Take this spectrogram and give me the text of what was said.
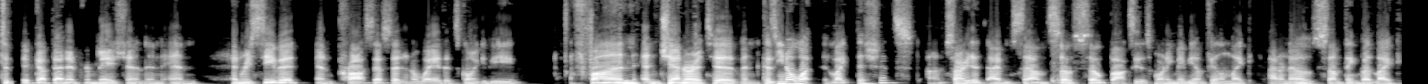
To pick up that information and and and receive it and process it in a way that's going to be fun and generative and because you know what like this shit's i'm sorry that i'm sound so soapboxy this morning maybe i'm feeling like i don't know something but like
